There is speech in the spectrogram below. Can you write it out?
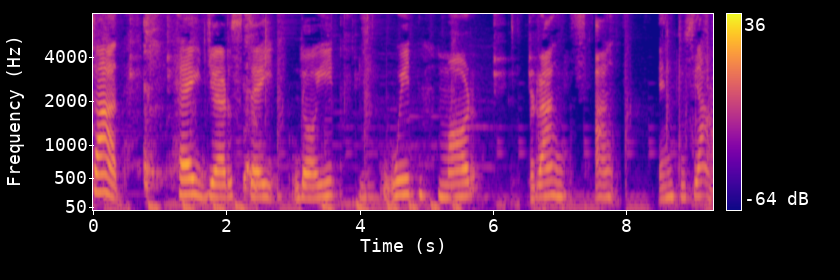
That Hagers they do it with more ranks and enthusiasm.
